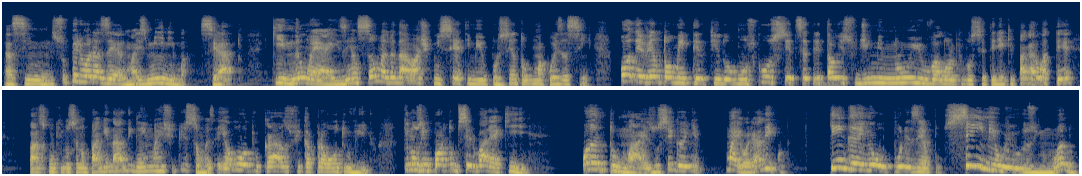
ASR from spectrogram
assim superior a zero, mais mínima, certo? Que não é a isenção, mas vai dar, eu acho que uns 7,5%, alguma coisa assim. Pode eventualmente ter tido alguns custos, etc e tal, isso diminui o valor que você teria que pagar ou até faz com que você não pague nada e ganhe uma restituição. Mas aí é outro caso, fica para outro vídeo. O que nos importa observar é que quanto mais você ganha, maior é a alíquota. Quem ganhou, por exemplo, 100 mil euros em um ano,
